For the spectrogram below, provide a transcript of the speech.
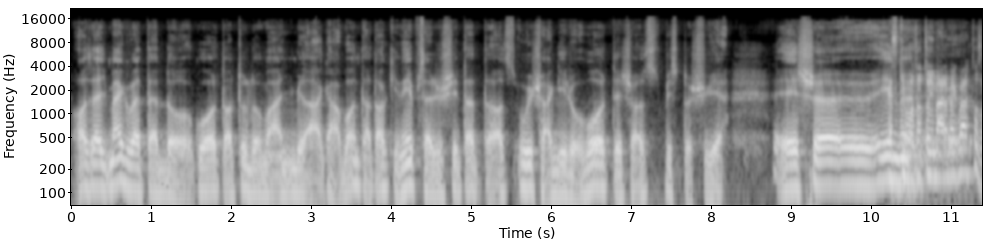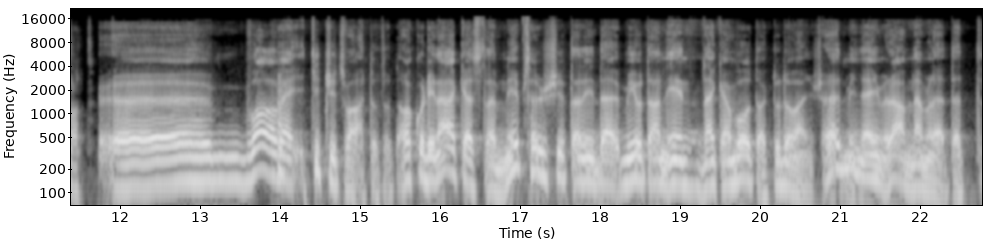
az egy megvetett dolog volt a tudomány világában, tehát aki népszerűsített, az újságíró volt, és az biztos hülye. És, uh, én, Ez kimondható, hogy már megváltozott? Uh, valamely kicsit változott. Akkor én elkezdtem népszerűsíteni, de miután én, nekem voltak tudományos eredményeim, rám nem lehetett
